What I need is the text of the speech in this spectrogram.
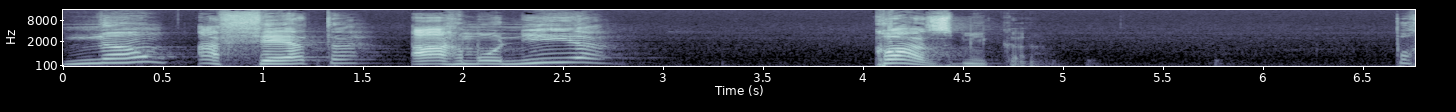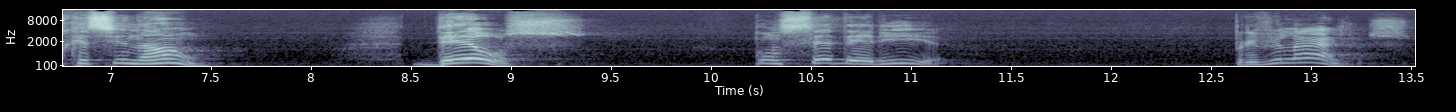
Não afeta a harmonia cósmica. Porque senão Deus concederia privilégios,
